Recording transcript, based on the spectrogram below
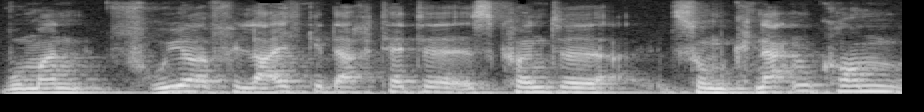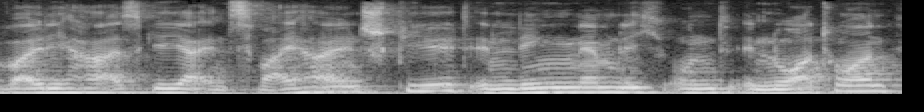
wo man früher vielleicht gedacht hätte, es könnte zum Knacken kommen, weil die HSG ja in zwei Hallen spielt, in Lingen nämlich und in Nordhorn.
